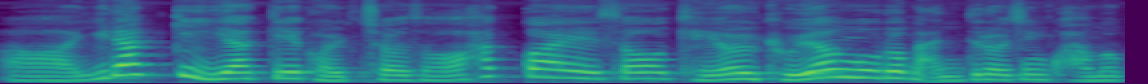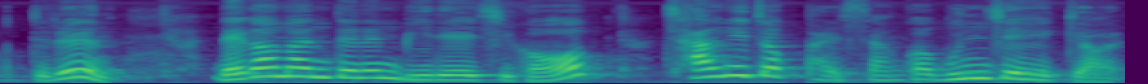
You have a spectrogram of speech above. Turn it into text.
어, 1학기, 2학기에 걸쳐서 학과에서 계열 교양으로 만들어진 과목들은 내가 만드는 미래 직업, 창의적 발상과 문제 해결,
